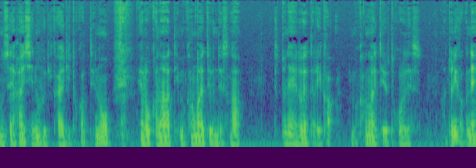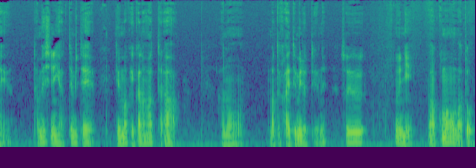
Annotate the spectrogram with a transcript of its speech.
音声配信の振り返りとかっていうのをやろうかなって今考えてるんですがちょっとねどうやったらいいか今考えているところです。まあ、とにかくね試しにやってみてでうまくいかなかったらあのまた変えてみるっていうねそういうふうにまあ、細々と、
